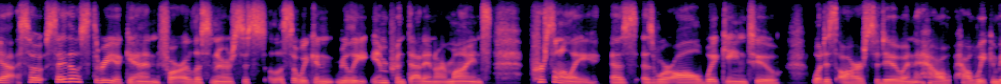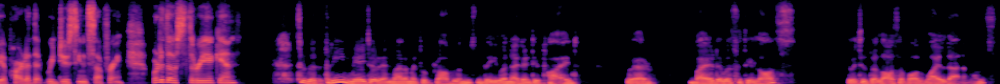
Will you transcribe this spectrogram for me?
Yeah, so say those three again for our listeners, just so we can really imprint that in our minds. Personally, as as we're all waking to what is ours to do and how how we can be a part of that reducing suffering. What are those three again? So the three major environmental problems the UN identified were biodiversity loss, which is the loss of all wild animals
